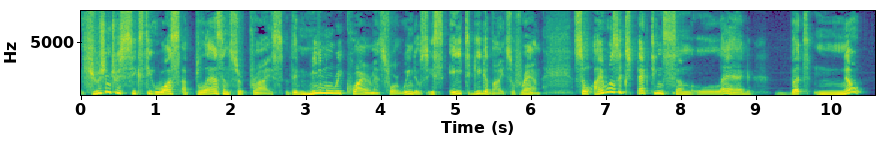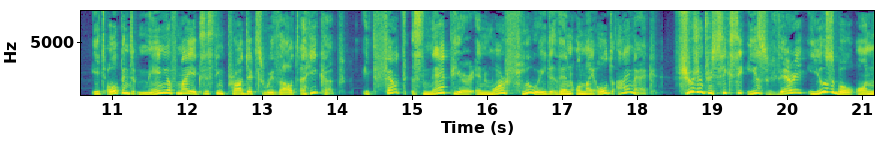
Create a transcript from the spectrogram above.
Fusion 360 was a pleasant surprise. The minimum requirements for Windows is 8 gigabytes of RAM. So I was expecting some lag, but no, it opened many of my existing projects without a hiccup. It felt snappier and more fluid than on my old iMac. Fusion 360 is very usable on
